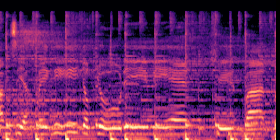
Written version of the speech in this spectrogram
ฟังเสียงเพลงนี้จงอยู่ดีมีแหงชื่นบาน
